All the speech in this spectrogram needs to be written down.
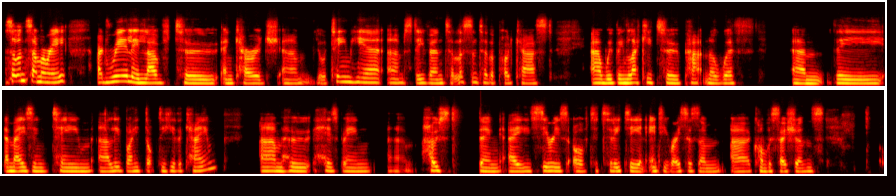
So in summary i'd really love to encourage um, your team here um, stephen to listen to the podcast. Uh, we've been lucky to partner with um, the amazing team uh, led by Dr. Heather Came, um, who has been um, hosting a series of Te Tiriti and anti-racism uh, conversations,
